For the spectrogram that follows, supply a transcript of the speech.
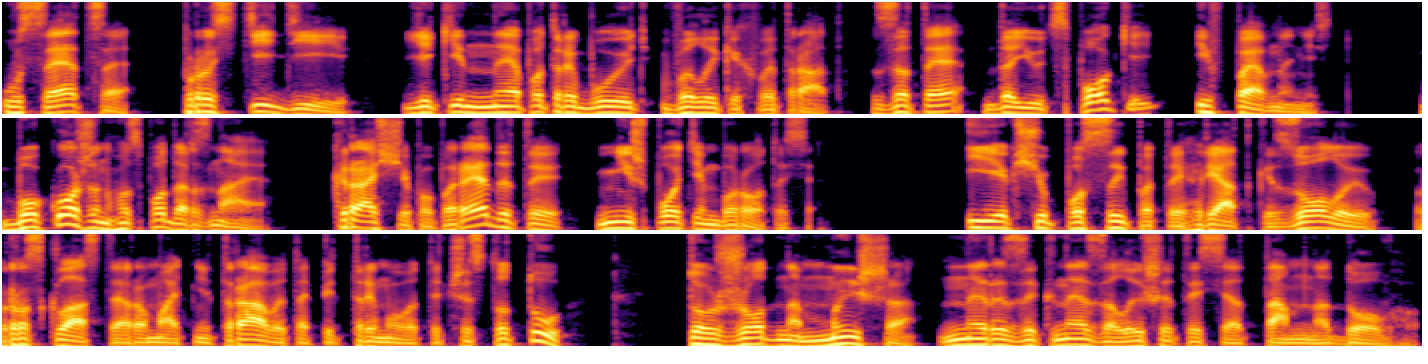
Усе це прості дії, які не потребують великих витрат, зате дають спокій і впевненість. Бо кожен господар знає краще попередити, ніж потім боротися. І якщо посипати грядки золою, розкласти ароматні трави та підтримувати чистоту, то жодна миша не ризикне залишитися там надовго.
